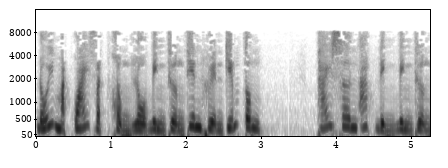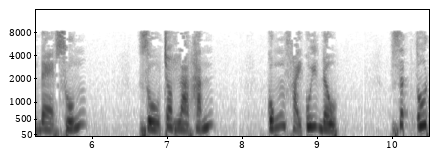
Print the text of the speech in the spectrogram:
đối mặt quái vật khổng lồ bình thường thiên huyền kiếm tung, thái sơn áp đỉnh bình thường đè xuống, dù cho là hắn, cũng phải cúi đầu, rất tốt,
